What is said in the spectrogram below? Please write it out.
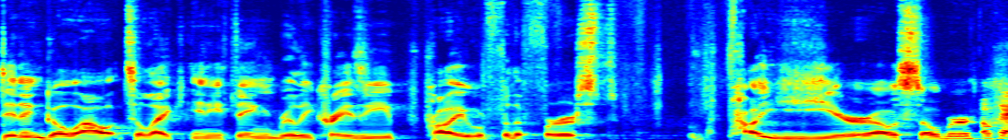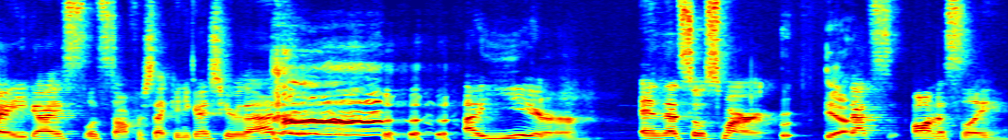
didn't go out to like anything really crazy. Probably for the first probably year I was sober. Okay, you guys, let's stop for a second. You guys hear that? a year. And that's so smart. Yeah. That's honestly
